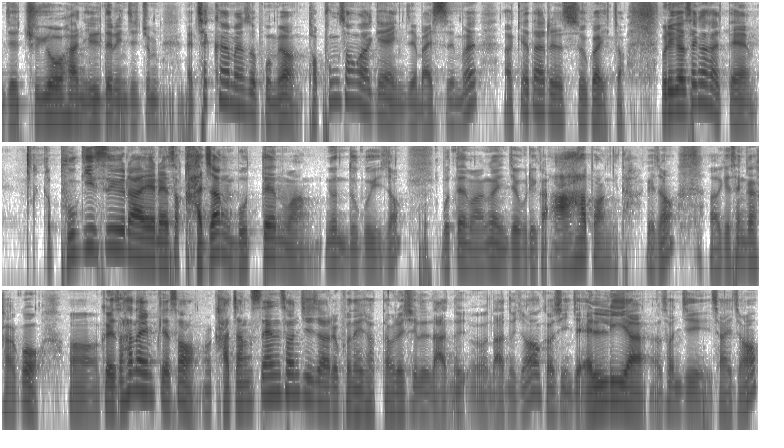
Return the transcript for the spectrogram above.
이제 주요한 일들을 이제 좀 체크하면서 보면 더 풍성하게 이제 말씀을 어, 깨달을 수가 있죠. 우리가 생각할 때 그 북이스라엘에서 가장 못된 왕은 누구이죠? 못된 왕은 이제 우리가 아합 왕이다, 그죠? 어, 이렇게 생각하고 어, 그래서 하나님께서 가장 센 선지자를 보내셨다. 우리 실 나누 어, 나누죠. 그것이 이제 엘리야 선지자죠.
